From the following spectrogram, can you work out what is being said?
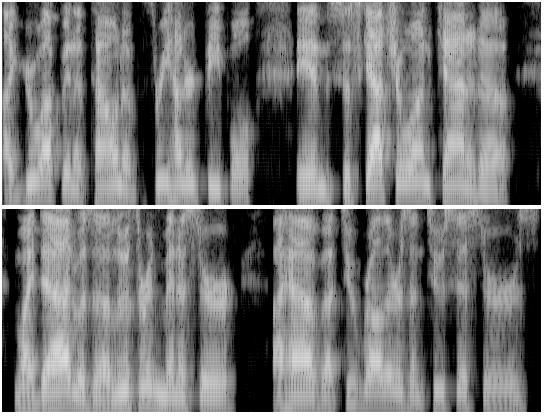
I grew up in a town of 300 people in Saskatchewan, Canada. My dad was a Lutheran minister. I have uh, two brothers and two sisters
